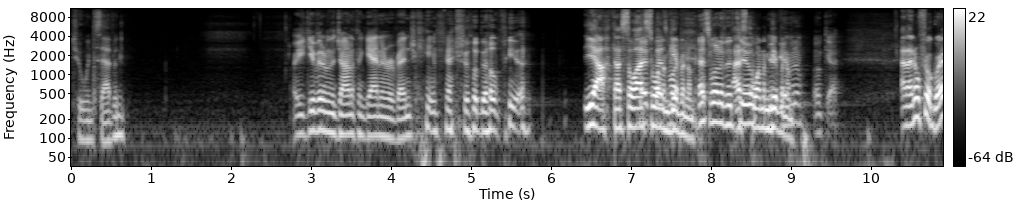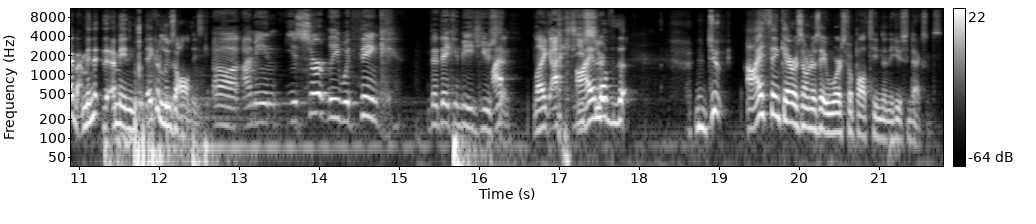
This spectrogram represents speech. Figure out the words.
Two and seven. Are you giving him the Jonathan Gannon revenge game at Philadelphia? Yeah, that's the that's, the one I'm one- giving him. That's one of the That's two. the one I'm you're giving him. Okay. And I don't feel great. About, I mean, I mean, they could lose all these games. Uh, I mean, you certainly would think that they can beat Houston. like I, you I am cer- of the. Dude, I think Arizona is a worse football team than the Houston Texans.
